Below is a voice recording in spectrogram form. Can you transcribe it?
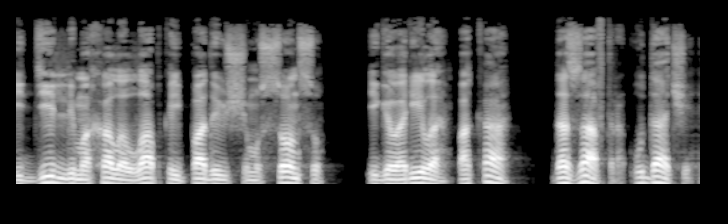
и Дилли махала лапкой падающему солнцу и говорила «пока, до завтра, удачи»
